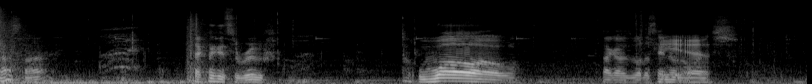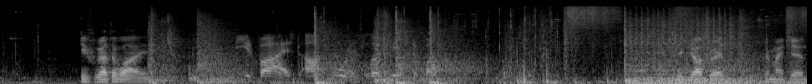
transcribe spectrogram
No, it's not. Technically, it's the roof. Whoa! Like I was about to say. no, no. KS. He forgot the Y. Be advised, Op 4 has located a bomb. They dropped red. They're my dead.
